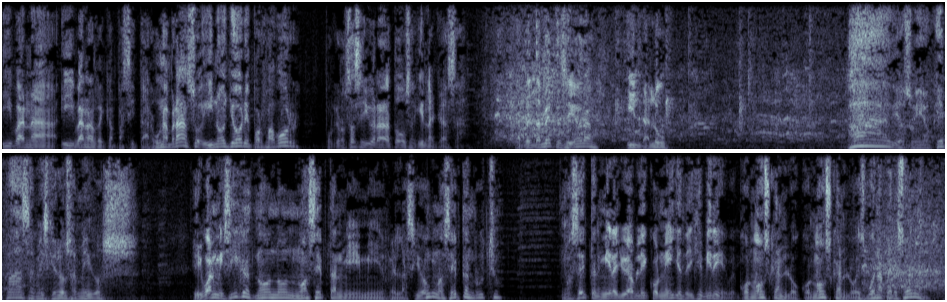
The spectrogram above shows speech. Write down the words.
y van a y van a recapacitar. Un abrazo y no llore, por favor, porque nos hace llorar a todos aquí en la casa. Atentamente, señora Hilda Lu. Ay, Dios mío, ¿qué pasa, mis queridos amigos? Igual mis hijas no no no aceptan mi, mi relación, no aceptan, Rucho. No aceptan. Y Mira, yo hablé con ellas, le dije, mire, conózcanlo, conózcanlo, es buena persona.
